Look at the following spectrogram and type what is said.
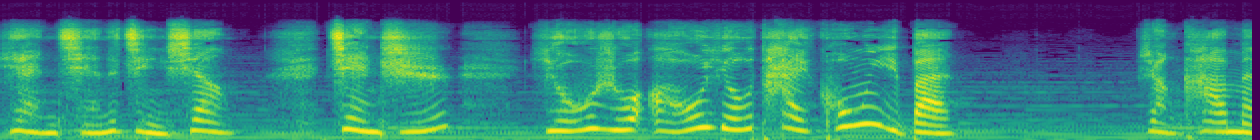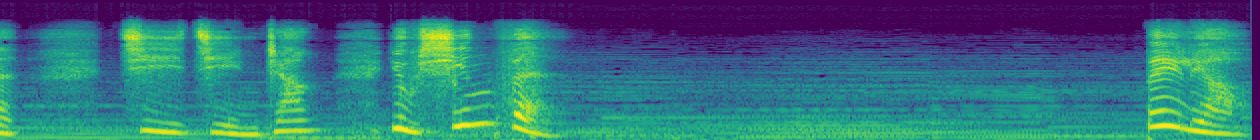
眼前的景象简直犹如遨游太空一般，让他们既紧张又兴奋。贝了。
